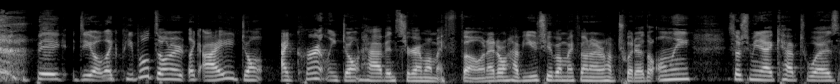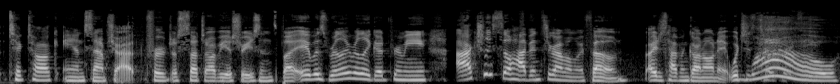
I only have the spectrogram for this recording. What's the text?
big deal. Like people don't like I don't I currently don't have Instagram on my phone. I don't have YouTube on my phone. I don't have Twitter. The only social media I kept was TikTok and Snapchat for just such obvious reasons. But it was really really good for me. I actually still have Instagram on my phone. I just haven't gone on it, which is wow,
